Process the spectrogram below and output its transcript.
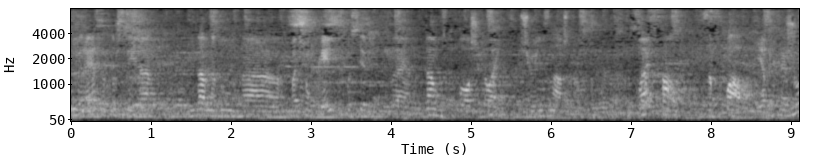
невероятно то, что я недавно был на большом кейсе по сервису дизайна, там выступала шоколадница, еще не знал, что он там будет выступать. Совпало. Я прихожу,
